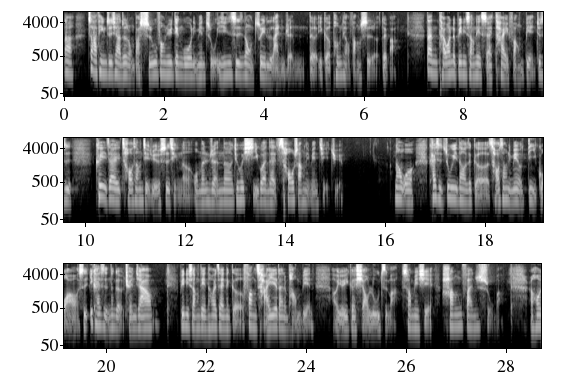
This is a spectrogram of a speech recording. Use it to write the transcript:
那乍听之下，这种把食物放进电锅里面煮，已经是那种最懒人的一个烹调方式了，对吧？但台湾的便利商店实在太方便，就是可以在超商解决的事情呢，我们人呢就会习惯在超商里面解决。那我开始注意到这个潮商里面有地瓜哦，是一开始那个全家便利商店，它会在那个放茶叶蛋的旁边啊，有一个小炉子嘛，上面写夯番薯嘛，然后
